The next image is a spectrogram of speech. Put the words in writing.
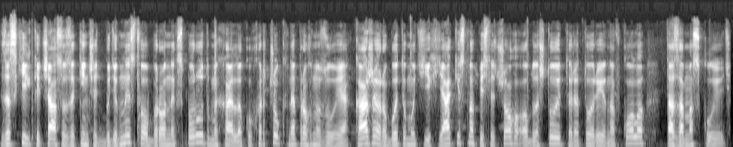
За скільки часу закінчать будівництво оборонних споруд, Михайло Кухарчук не прогнозує. Каже, робитимуть їх якісно, після чого облаштують територію навколо та замаскують.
